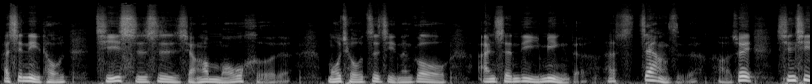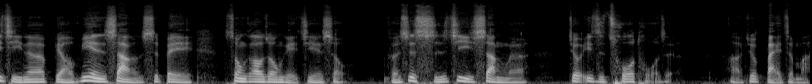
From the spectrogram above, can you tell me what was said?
他心里头其实是想要谋和的，谋求自己能够安身立命的，他是这样子的啊，所以辛弃疾呢，表面上是被宋高宗给接受。可是实际上呢，就一直蹉跎着，啊，就摆着嘛。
